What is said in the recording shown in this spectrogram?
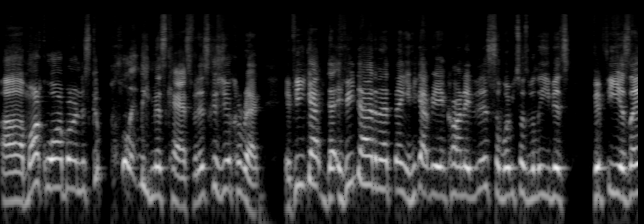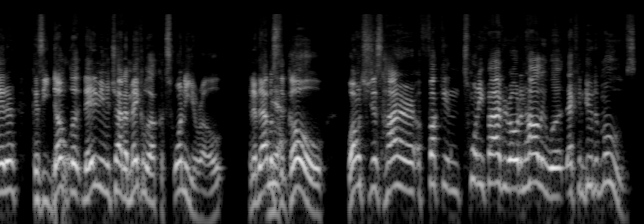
Uh, Mark Warburton is completely miscast for this because you're correct. If he got if he died in that thing and he got reincarnated, this so what we supposed to believe is 50 years later because he don't look. They didn't even try to make him look like a 20 year old. And if that was Yeah. the goal, why don't you just hire a fucking 25 year old in Hollywood that can do the moves?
